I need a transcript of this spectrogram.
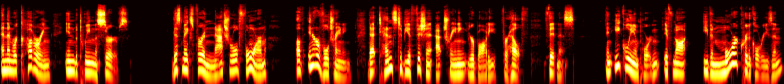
and then recovering in between the serves. This makes for a natural form of interval training that tends to be efficient at training your body for health, fitness, and equally important, if not even more critical reason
